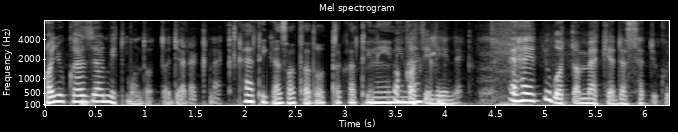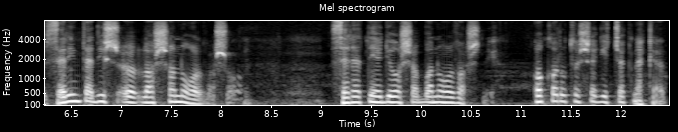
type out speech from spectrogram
Anyuka ezzel mit mondott a gyereknek? Hát igazat adott a Kati néninek. A Kati néninek. Ehelyett nyugodtan megkérdezhetjük, hogy szerinted is lassan olvasol? Szeretnél gyorsabban olvasni? Akarod, hogy segítsek neked?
